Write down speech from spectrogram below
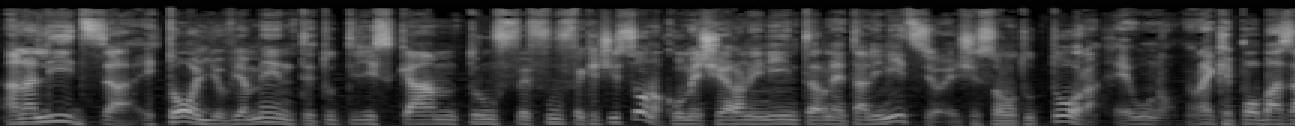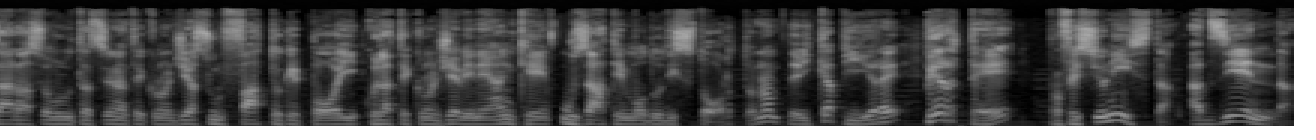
analizza e toglie ovviamente tutti gli scam, truffe, fuffe che ci sono, come c'erano in internet all'inizio e ci sono tuttora. E uno non è che può basare la sua valutazione della tecnologia sul fatto che poi quella tecnologia viene anche usata in modo distorto, no? Devi capire per te professionista, azienda,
